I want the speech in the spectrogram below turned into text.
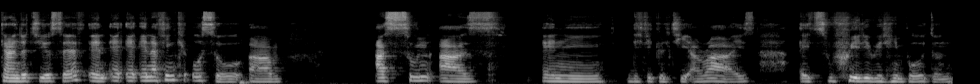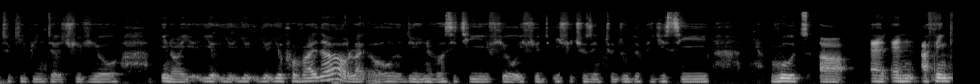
kinder to yourself. And and, and I think also um, as soon as any difficulty arise, it's really really important to keep in touch with your you know your, your, your provider or like or the university if you if you if you're choosing to do the pgce route uh and and i think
